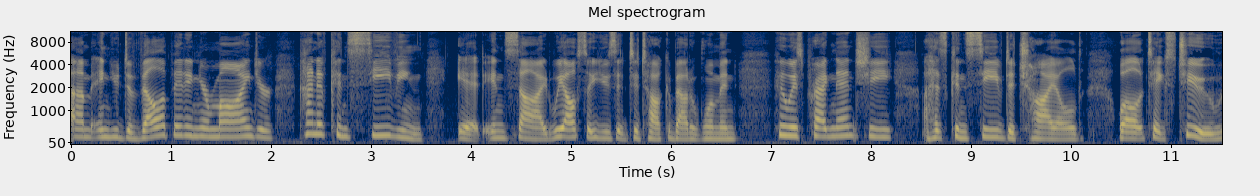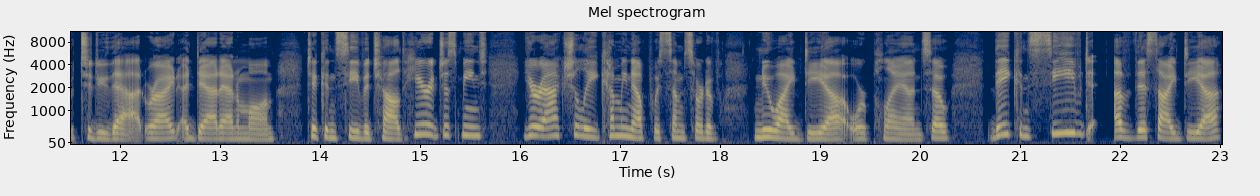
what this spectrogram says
um, and you develop it in your mind. You're kind of conceiving it inside. We also use it to talk about a woman who is pregnant. She has conceived a child. Well, it takes two to do that, right? A dad and a mom to conceive a child. Here, it just means you're actually coming up with some sort of new idea or plan. So they conceived of this idea,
